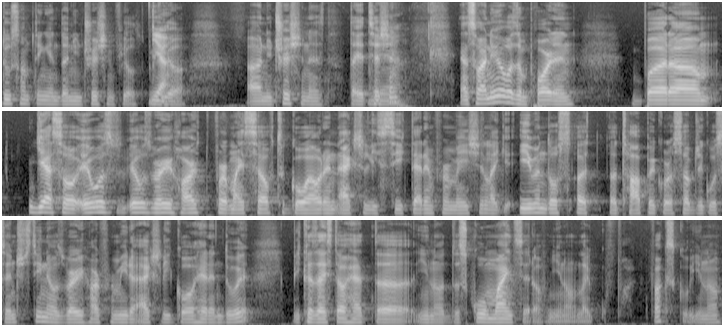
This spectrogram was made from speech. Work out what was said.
do something in the nutrition field yeah a, a nutritionist dietitian yeah and so I knew it was important, but um, yeah, so it was it was very hard for myself to go out and actually seek that information. Like even though a, a topic or a subject was interesting, it was very hard for me to actually go ahead and do it because I still had the you know the school mindset of you know like fuck, fuck school, you know.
